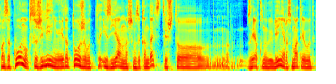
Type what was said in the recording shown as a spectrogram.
по закону, к сожалению, это тоже вот изъян в нашем законодательстве, что заявку на выявление рассматривают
